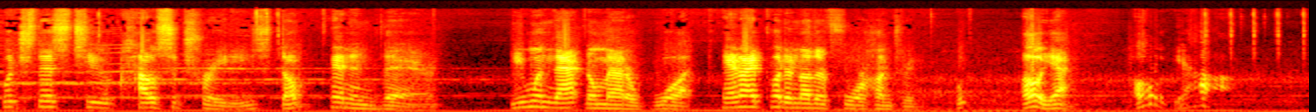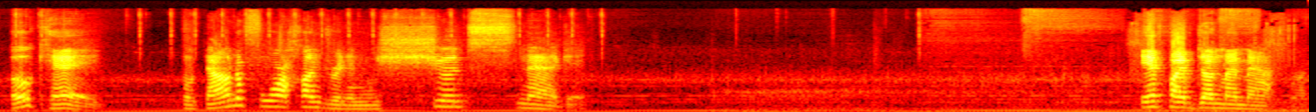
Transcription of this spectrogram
Switch this to House Atreides. Dump 10 in there. You win that no matter what. Can I put another 400? Oop. Oh, yeah. Oh, yeah. Okay. So down to 400 and we should snag it. If I've done my math right.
